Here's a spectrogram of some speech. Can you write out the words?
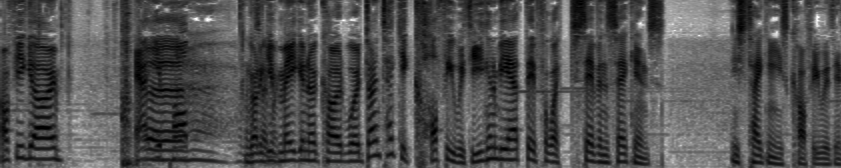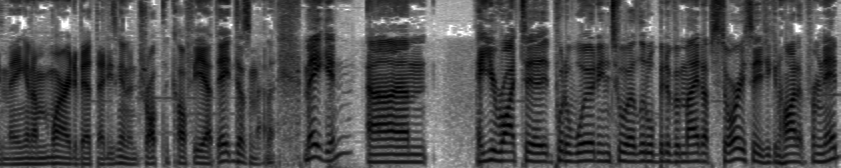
Off you go. Out you pop. I've got to give Megan her code word. Don't take your coffee with you. You're going to be out there for like seven seconds. He's taking his coffee with him, Megan. I'm worried about that. He's going to drop the coffee out there. It doesn't matter. Megan, um, are you right to put a word into a little bit of a made up story? See if you can hide it from Ned?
